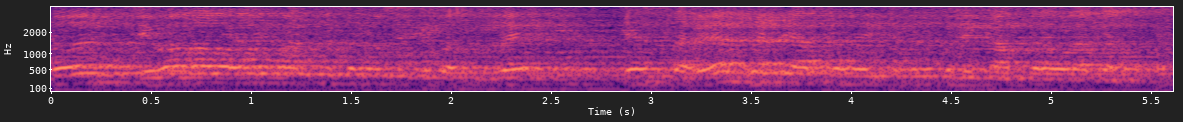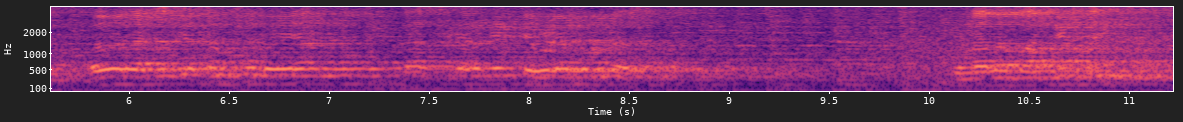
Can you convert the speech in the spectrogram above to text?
पण जीवाभावाची माणसं समोर शक्य बसलेलं आहे या सगळ्यांसाठी आपल्याला एकत्रितपणे काम करावं लागेल अराजकीय संप्रदाय राजकारण हे तेवढ्या मोठं असतं कुणाला बांधील नाही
